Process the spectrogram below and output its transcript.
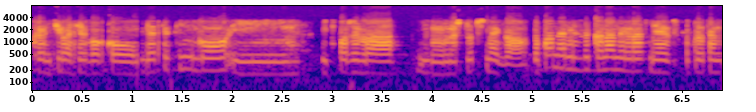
kręciła się wokół recyklingu i, i tworzywa mm, sztucznego. To panel jest wykonany właśnie w 100%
